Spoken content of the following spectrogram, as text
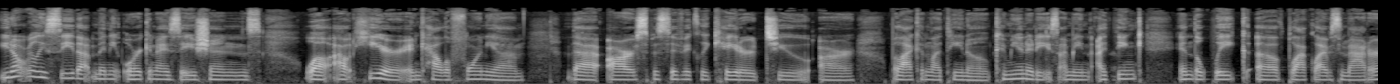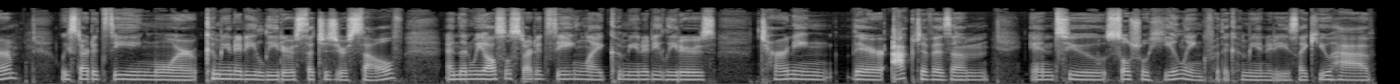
you don't really see that many organizations well out here in California that are specifically catered to our Black and Latino communities. I mean, I think in the wake of Black Lives Matter, we started seeing more community leaders such as yourself. And then we also started seeing like community leaders turning their activism into social healing for the communities, like you have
